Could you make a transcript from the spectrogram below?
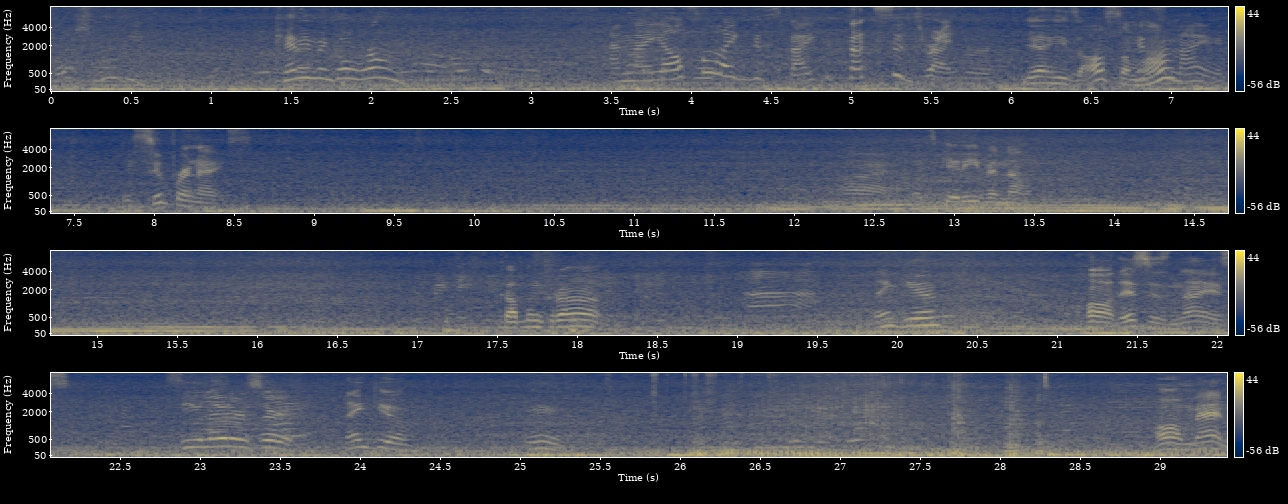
for a smoothie. Can't even go wrong. And I also like this ta- taxi driver. Yeah, he's awesome, It's huh? nice. He's super nice. All right, let's get even now. Kapung krap. Ah, Thank you. Oh, this is nice. See you later, sir. Thank you. Mm. Oh man,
